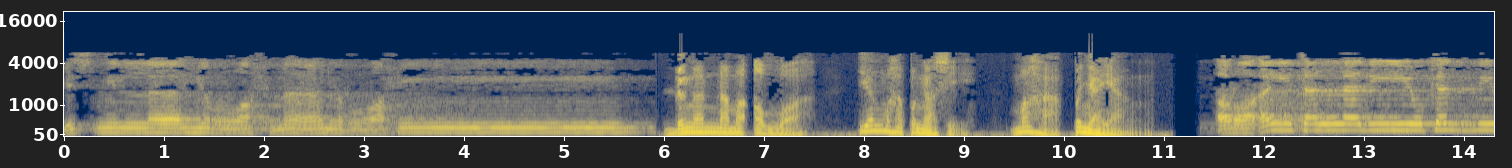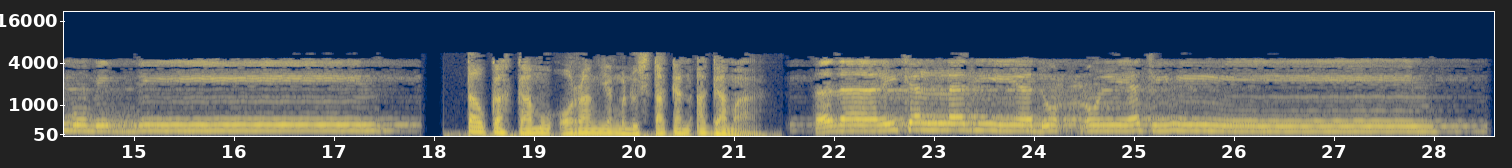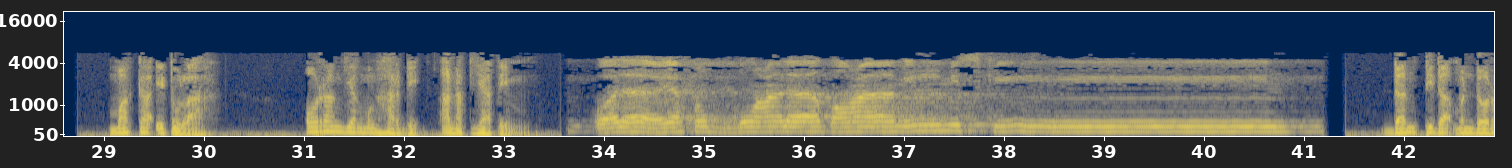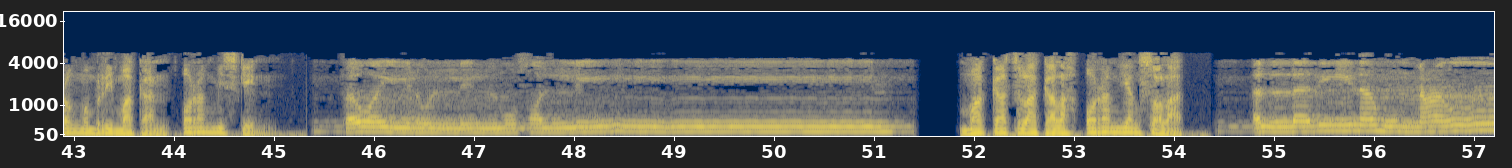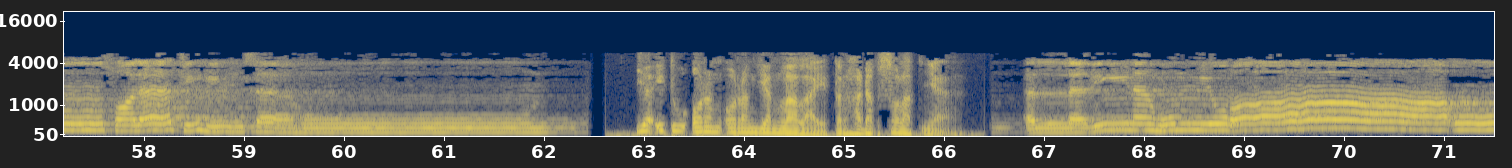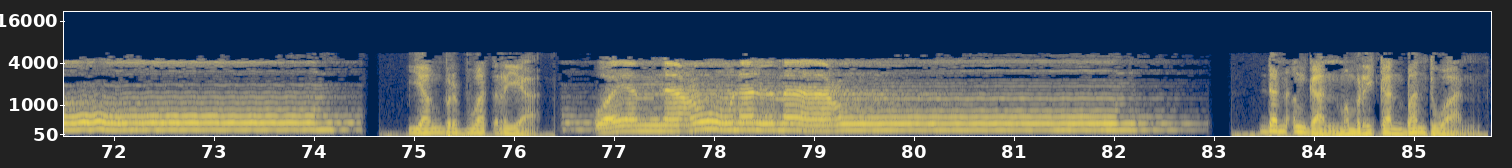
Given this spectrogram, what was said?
Bismillahirrahmanirrahim. Dengan nama Allah yang Maha Pengasih, Maha Penyayang. أرأيت الذي يكذب بالدين Tahukah kamu orang yang mendustakan agama? فذلك الذي يدع اليتيم maka itulah orang yang menghardik anak yatim. Dan tidak mendorong memberi makan orang miskin. Maka celakalah orang yang sholat الذين هم عن صلاتهم ساهون yaitu orang-orang yang lalai terhadap sholatnya, الذين هم يراءون yang berbuat ria, ويمنعون الماعون Dan enggan memberikan bantuan.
